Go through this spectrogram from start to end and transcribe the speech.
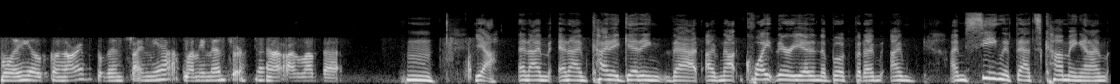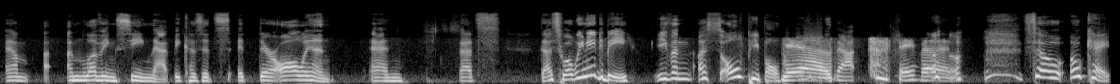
millennials going, all right, well then sign me up. Let me mentor. And I, I love that. Hmm. Yeah, and I'm and I'm kind of getting that. I'm not quite there yet in the book, but I'm I'm I'm seeing that that's coming, and I'm I'm I'm loving seeing that because it's it, they're all in, and that's that's what we need to be. Even us old people. Yeah. That. Amen. so, okay.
